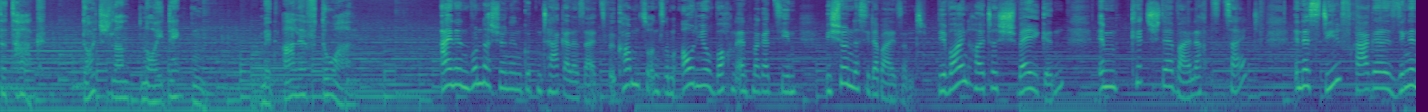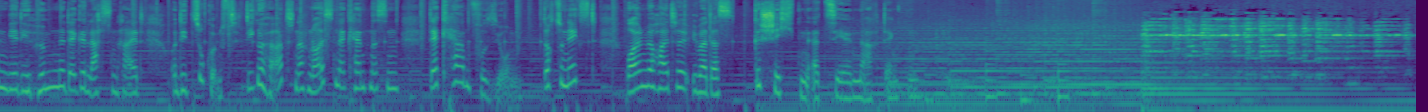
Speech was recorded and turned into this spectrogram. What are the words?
Achter Tag. Deutschland neu denken. Mit Aleph Doan. Einen wunderschönen guten Tag allerseits. Willkommen zu unserem Audio-Wochenendmagazin. Wie schön, dass Sie dabei sind. Wir wollen heute schwelgen im Kitsch der Weihnachtszeit. In der Stilfrage singen wir die Hymne der Gelassenheit und die Zukunft, die gehört nach neuesten Erkenntnissen der Kernfusion. Doch zunächst wollen wir heute über das Geschichtenerzählen nachdenken.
